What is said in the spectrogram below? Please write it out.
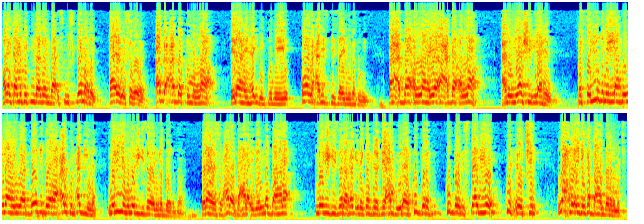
Hadalkaa markay ku yidhahdeen baa uu iskaga noqday qaa'ilan isagoo le abcadakum allah ilaahay ha idin fogeeyo. Oo naxariistiisa ha idinka fogeeyo. Acdaa allah yaa acdaa allah. Cadowyaashii ilaahay. Fasayugni illaahu ilaahay waa deeqi doonaa cankum xaggiina. Nebiyahu nebigiisa waa idinka deeqi doonaa. Ilaahay subxaana wa tacaala idinma baahna. Nebigiisana rag idinka fiifiican buu ilaahay ku garab istaagiyo ku xoojin wax laydinka baahan doonana ma jiro.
